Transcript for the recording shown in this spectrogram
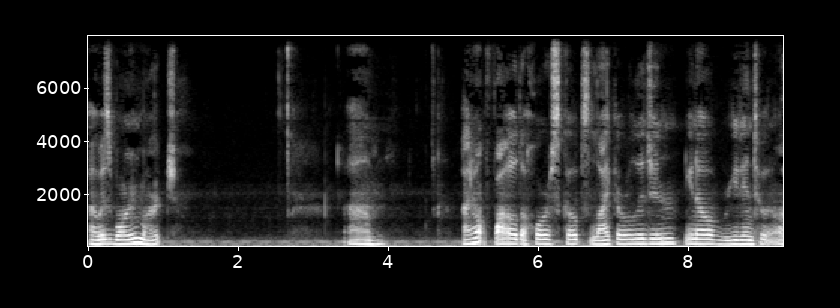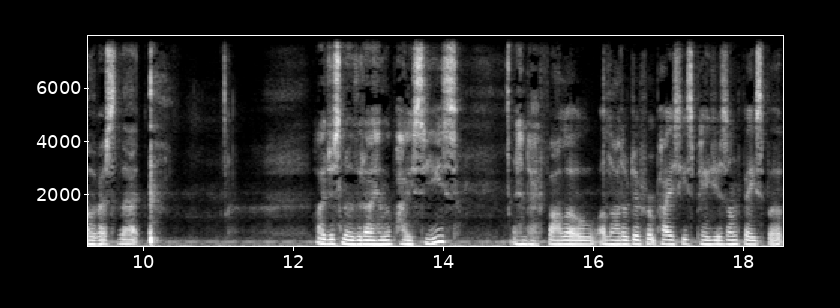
I was born in March. Um, I don't follow the horoscopes like a religion, you know, read into it and all the rest of that. I just know that I am a Pisces and I follow a lot of different Pisces pages on Facebook.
